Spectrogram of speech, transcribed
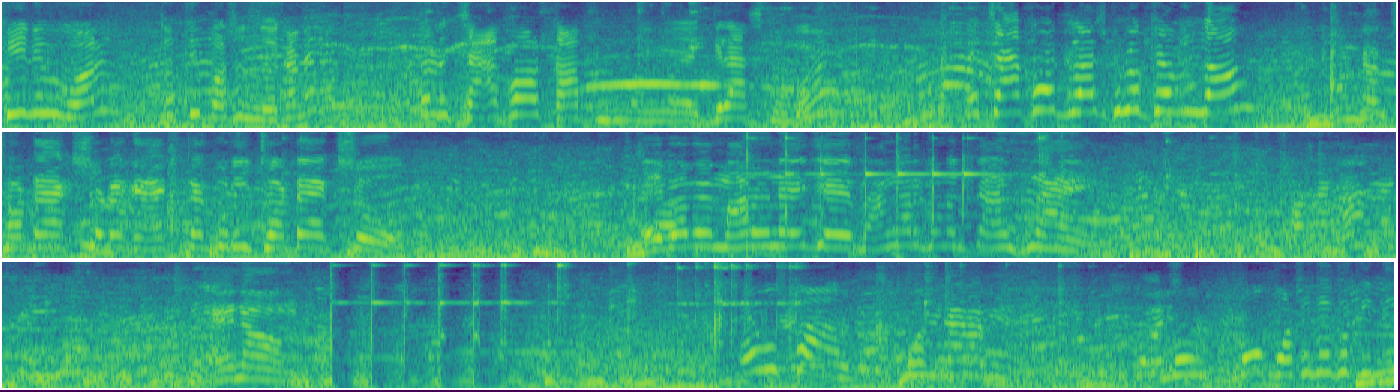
কি নেব বল? তোর কি পছন্দ এখানে? তাহলে চা খাওয়ার কাপ গ্লাস নেব হ্যাঁ? এই চা খাওয়ার গ্লাসগুলো কেমন দাম? ছটা একশো টাকা একটা কুড়ি ছটা একশো। এইভাবে মারুন এই যে ভাঙার কোনো চান্স নাই। এই নাও। এই মুস্কান মো- মো পয়সা দেবো কিনি।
